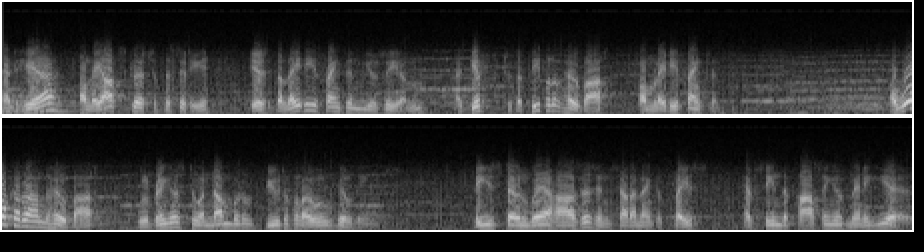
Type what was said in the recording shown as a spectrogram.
And here, on the outskirts of the city, is the Lady Franklin Museum, a gift to the people of Hobart from Lady Franklin. A walk around Hobart will bring us to a number of beautiful old buildings. These stone warehouses in Salamanca Place have seen the passing of many years.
